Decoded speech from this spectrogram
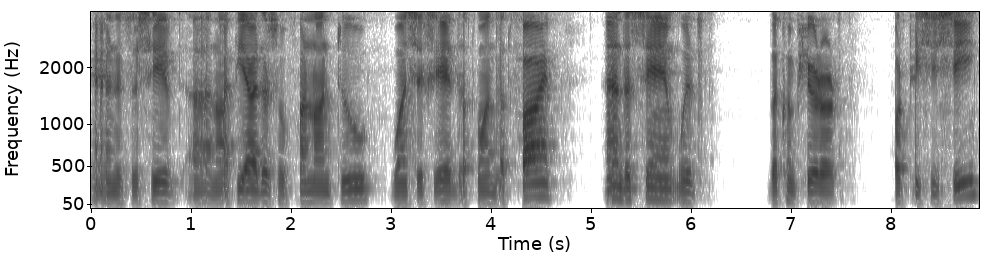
and it received an IP address of 192.168.1.5 and the same with the computer or PCC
